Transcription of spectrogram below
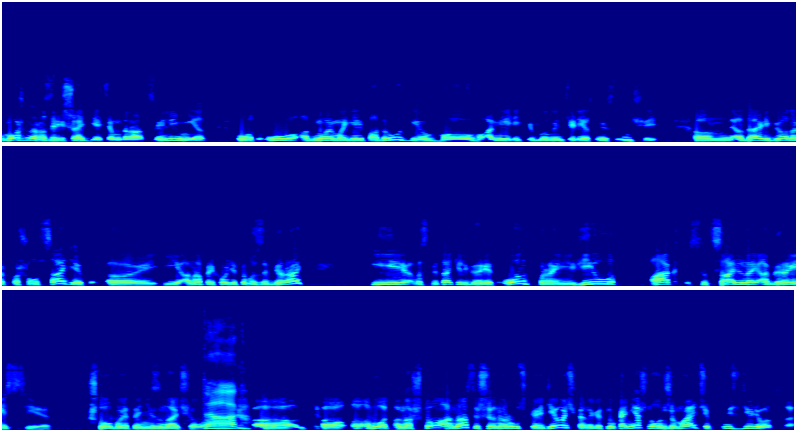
можно разрешать детям драться или нет? Вот у одной моей подруги в, в Америке был интересный случай. Да, ребенок пошел в садик, э, и она приходит его забирать, и воспитатель говорит, он проявил акт социальной агрессии, что бы это ни значило. Так. А, а, а, вот, а на что она, совершенно русская девочка, она говорит, ну, конечно, он же мальчик, пусть дерется.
